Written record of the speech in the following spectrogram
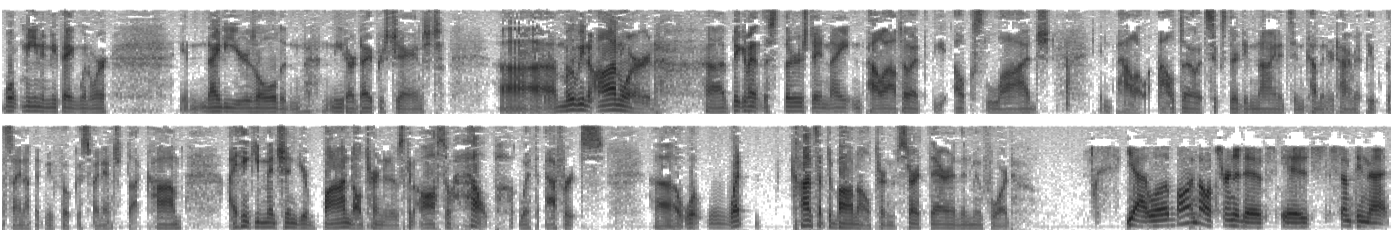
won't mean anything when we're 90 years old and need our diapers changed. Uh, moving onward, uh, big event this Thursday night in Palo Alto at the Elks Lodge in Palo Alto at 6:39. It's income and retirement. People can sign up at newfocusfinancial.com. I think you mentioned your bond alternatives can also help with efforts. Uh, what, what concept of bond alternative? Start there and then move forward. Yeah, well, a bond alternative is something that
